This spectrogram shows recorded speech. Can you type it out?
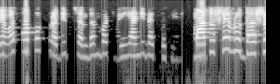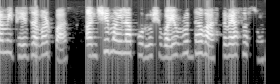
व्यवस्थापक प्रदीप चंदन भटवे यांनी व्यक्त केले. मातोश्री वृद्धाश्रम इथे जवळपास ऐंशी महिला पुरुष वयोवृद्ध वास्तव्यास असून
